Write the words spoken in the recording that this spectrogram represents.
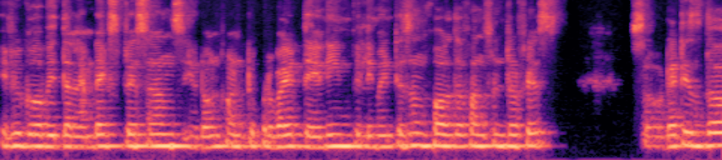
If you go with the lambda expressions you don't want to provide the any implementation for the function interface. So that is the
